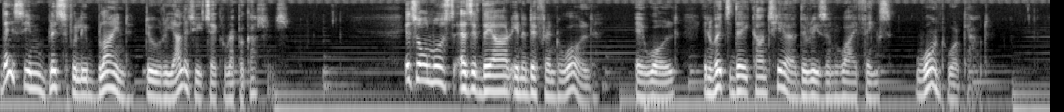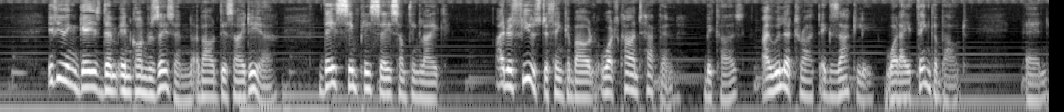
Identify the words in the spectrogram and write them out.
they seem blissfully blind to reality check repercussions. It's almost as if they are in a different world, a world in which they can't hear the reason why things won't work out. If you engage them in conversation about this idea, they simply say something like, I refuse to think about what can't happen because I will attract exactly what I think about, and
